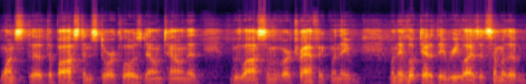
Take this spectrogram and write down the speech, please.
once the the Boston store closed downtown, that we lost some of our traffic. When they when they looked at it, they realized that some of the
